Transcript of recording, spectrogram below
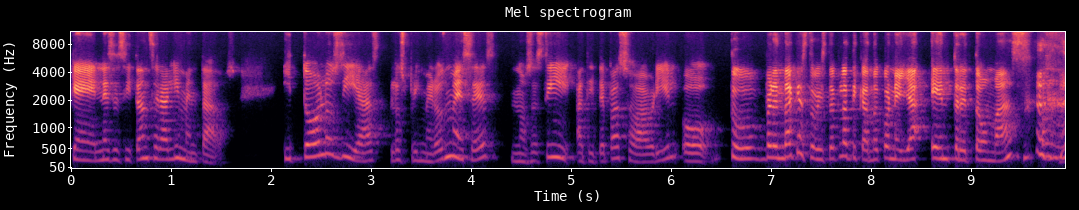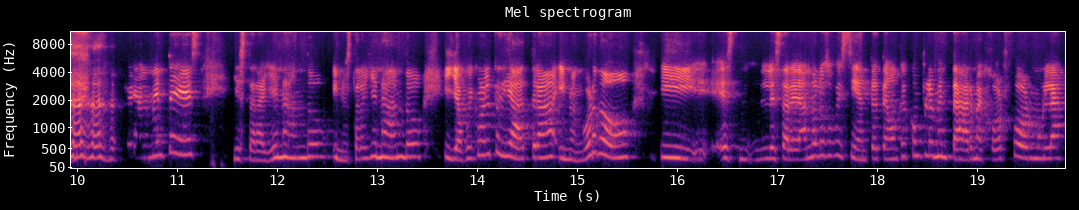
que necesitan ser alimentados. Y todos los días, los primeros meses, no sé si a ti te pasó, Abril, o tú, Brenda, que estuviste platicando con ella entre tomas, realmente es, y estará llenando, y no estará llenando, y ya fui con el pediatra, y no engordó, y le estaré dando lo suficiente, tengo que complementar, mejor fórmula,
